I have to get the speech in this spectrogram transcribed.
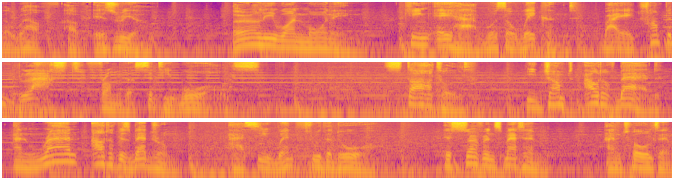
the wealth of Israel. Early one morning, King Ahab was awakened by a trumpet blast from the city walls. Startled, he jumped out of bed and ran out of his bedroom. As he went through the door, his servants met him and told him,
